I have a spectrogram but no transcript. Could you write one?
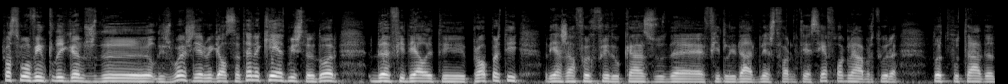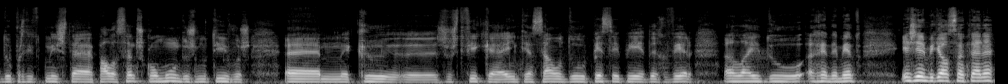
Próximo ouvinte liga-nos de Lisboa, engenheiro Miguel Santana, que é administrador da Fidelity Property. Aliás, já foi referido o caso da fidelidade neste Fórum TSF, logo na abertura pela deputada do Partido Comunista Paula Santos, como um dos motivos um, ehm, que uh, justifica a intenção do PCP de rever a lei do arrendamento. Engenheiro Miguel Santana,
